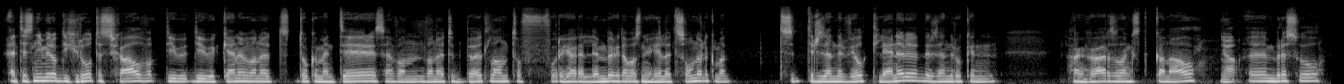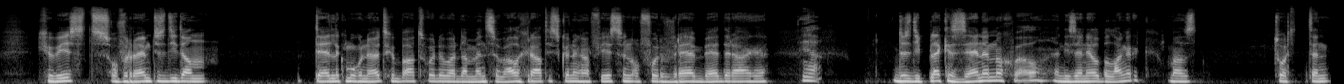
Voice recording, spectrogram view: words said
het is niet meer op die grote schaal die we, die we kennen vanuit documentaires en van, vanuit het buitenland. Of vorig jaar in Limburg, dat was nu heel uitzonderlijk. Maar het is- er zijn er veel kleinere. Er zijn er ook in hangars langs het kanaal ja. eh, in Brussel geweest. Of ruimtes die dan tijdelijk mogen uitgebouwd worden, waar dan mensen wel gratis kunnen gaan feesten of voor een vrije bijdrage. ja, Dus die plekken zijn er nog wel en die zijn heel belangrijk. Maar het wordt ten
